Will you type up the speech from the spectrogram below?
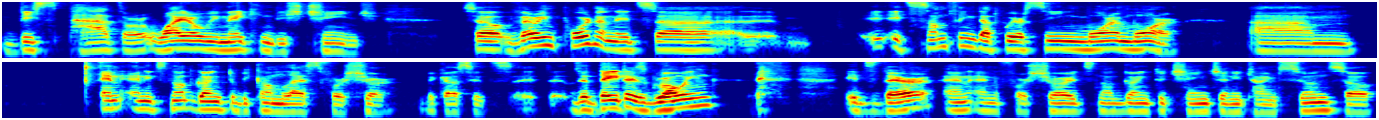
this path or why are we making this change? So very important it's uh it's something that we're seeing more and more. Um and and it's not going to become less for sure because it's it, the data is growing it's there and and for sure it's not going to change anytime soon. So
